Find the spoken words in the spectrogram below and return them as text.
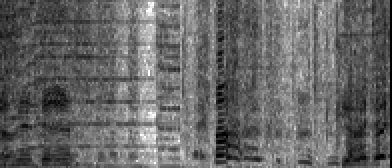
やめて。あやめて。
